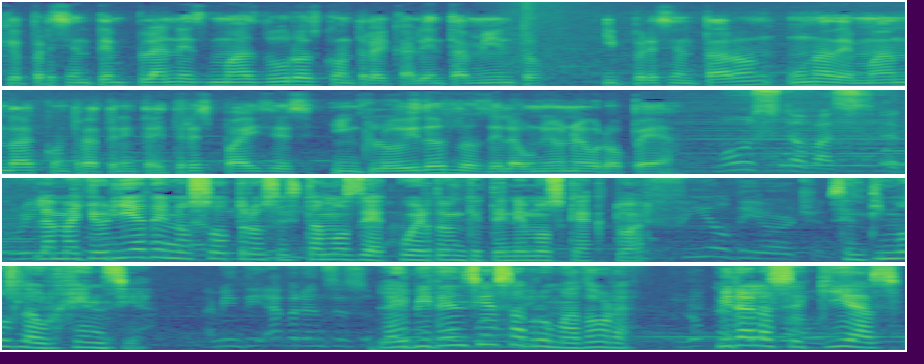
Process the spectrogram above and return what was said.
que presenten planes más duros contra el calentamiento y presentaron una demanda contra 33 países, incluidos los de la Unión Europea. La mayoría de nosotros estamos de acuerdo en que tenemos que actuar. Sentimos la urgencia. La evidencia es abrumadora. Mira las sequías,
